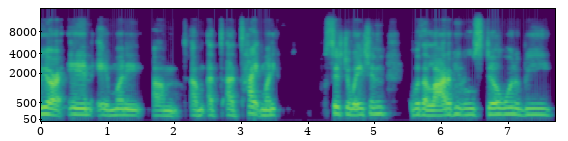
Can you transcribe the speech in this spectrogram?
we are in a money, um, um a, a tight money situation with a lot of people who still want to be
